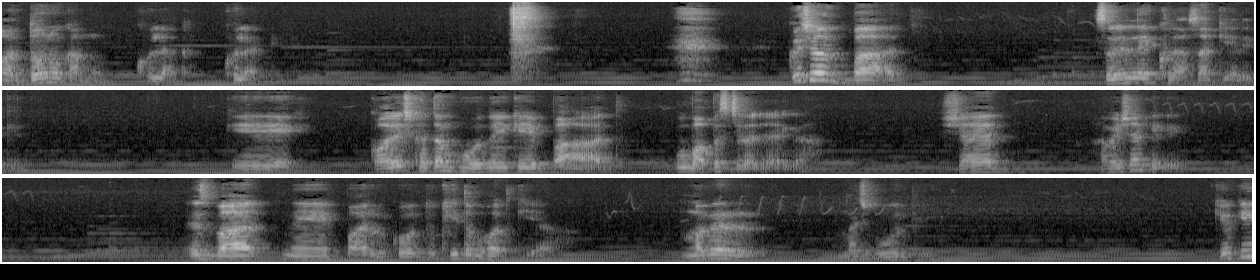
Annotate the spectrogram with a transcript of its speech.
और दोनों का मुँह खुला खुला गया। कुछ वक्त बाद सुनील ने खुलासा किया लेकिन कि कॉलेज ख़त्म होने के बाद वो वापस चला जाएगा शायद हमेशा के लिए इस बात ने पारुल को दुखी तो बहुत किया मगर मजबूर भी क्योंकि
